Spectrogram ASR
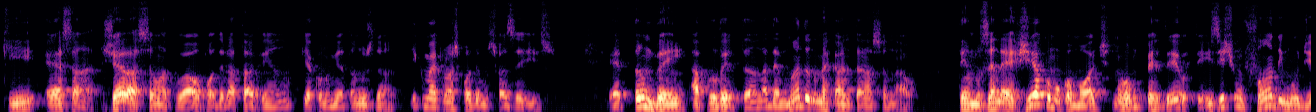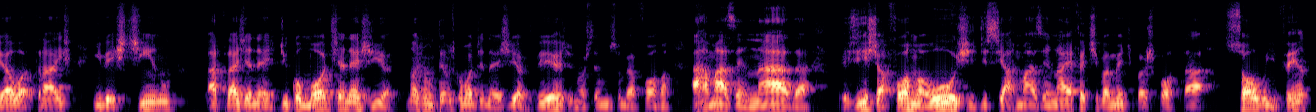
que essa geração atual poderá estar vendo que a economia está nos dando. E como é que nós podemos fazer isso? É, também aproveitando a demanda do mercado internacional. Temos energia como commodity, não vamos perder. Existe um funding mundial atrás, investindo atrás de, energia, de commodities de energia. Nós não temos commodity de energia verde, nós temos sob a forma armazenada. Existe a forma hoje de se armazenar efetivamente para exportar sol e vento,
